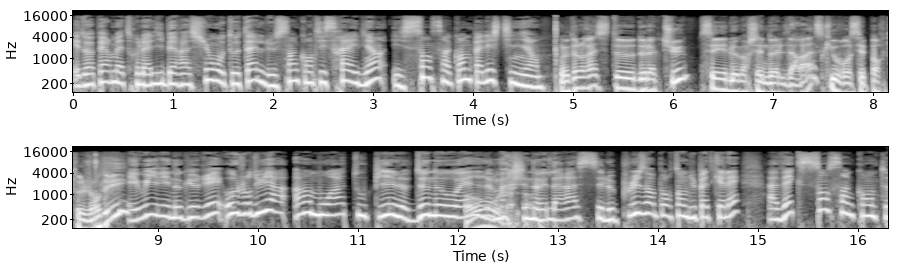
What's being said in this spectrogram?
et doit permettre la libération au total de 50 Israéliens et 150 Palestiniens. Dans le de l'actu, c'est le marché de Noël d'Arras qui ouvre ses portes aujourd'hui. Et oui, il est inauguré aujourd'hui à un mois tout pile de Noël. Oh, le marché Noël d'Arras, c'est le plus important du Pas-de-Calais avec 150,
